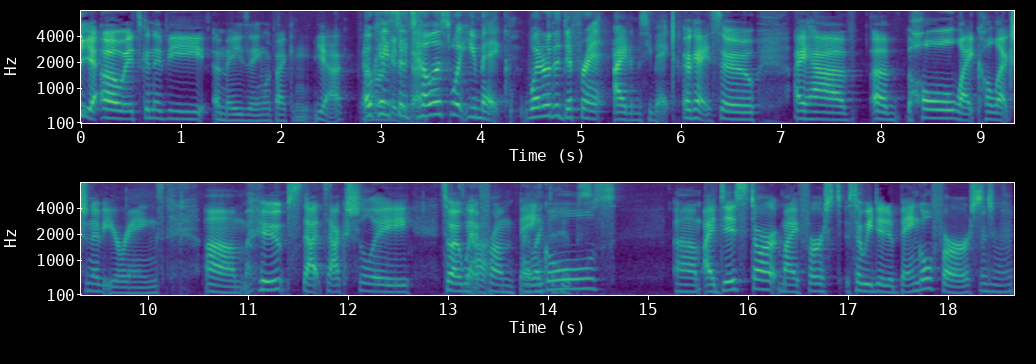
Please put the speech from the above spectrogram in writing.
yeah. Oh, it's gonna be amazing if I can. Yeah. Okay, so tell us what you make. What are the different items you make? Okay, so I have a whole like collection of earrings, um, hoops. That's actually so I went Yeah, from I like bangles. um, I did start my first. So we did a bangle 1st Mm-hmm.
